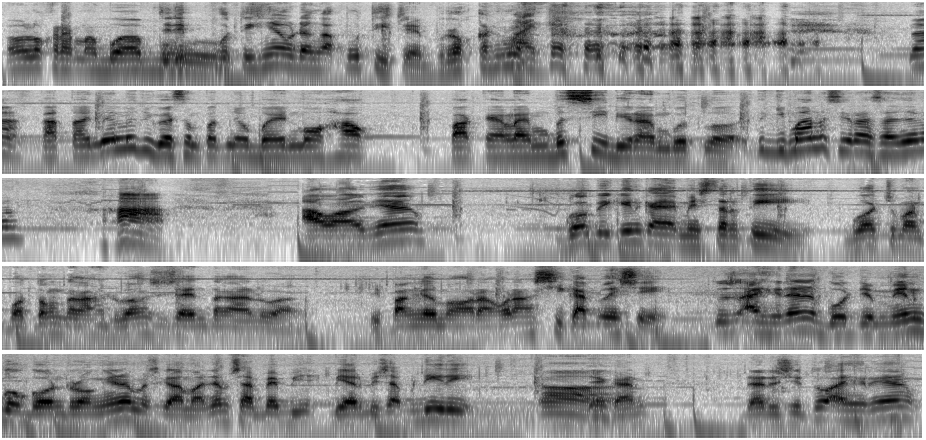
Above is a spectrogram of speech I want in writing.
Oh lo krem abu-abu. Jadi putihnya udah nggak putih cuy, broken white. Nah katanya lu juga sempat nyobain mohawk pakai lem besi di rambut lo. Itu gimana sih rasanya bang? Ha. Awalnya gue bikin kayak Mr. T. Gue cuma potong tengah doang, sisain tengah doang. Dipanggil sama orang-orang sikat WC. Terus akhirnya gue diemin, gue gondrongin sama segala macam sampai bi- biar bisa berdiri. Ah. ya kan? Dari situ akhirnya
